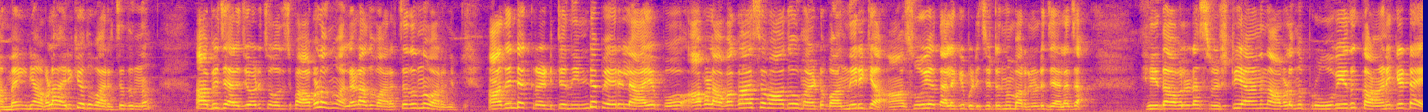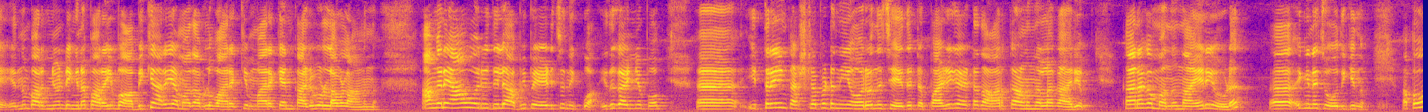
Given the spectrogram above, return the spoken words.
അമ്മ ഇനി അവളായിരിക്കും അത് വരച്ചതെന്ന്? അഭി ജലജോട് ചോദിച്ചപ്പോൾ അവളൊന്നും അല്ലടാ അത് വരച്ചതെന്ന് പറഞ്ഞു. അതിന്റെ ക്രെഡിറ്റ് നിന്റെ പേരിലായപ്പോൾ അവൾ അവകാശവാദവുമായിട്ട് വന്നിരിക്കുക അസൂയ തലയ്ക്ക് പിടിച്ചിട്ടെന്നും പറഞ്ഞുകൊണ്ട് ജലജ ഇത് അവളുടെ സൃഷ്ടിയാണെന്ന് അവളൊന്ന് പ്രൂവ് ചെയ്ത് കാണിക്കട്ടെ എന്നും പറഞ്ഞുകൊണ്ട് ഇങ്ങനെ പറയുമ്പോൾ അഭിക്ക് അറിയാം അത് അവൾ വരയ്ക്കും വരയ്ക്കാൻ കഴിവുള്ളവളാണെന്ന്. അങ്ങനെ ആ ഒരു ഇതിൽ അഭി പേടിച്ച് നിൽക്കുക ഇത് കഴിഞ്ഞപ്പോൾ ഇത്രയും കഷ്ടപ്പെട്ട് നീ ഓരോന്ന് ചെയ്തിട്ട് പഴി കേട്ടത് ആർക്കാണെന്നുള്ള കാര്യം കനകം വന്ന് നയനയോട് ഇങ്ങനെ ചോദിക്കുന്നു. അപ്പോൾ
